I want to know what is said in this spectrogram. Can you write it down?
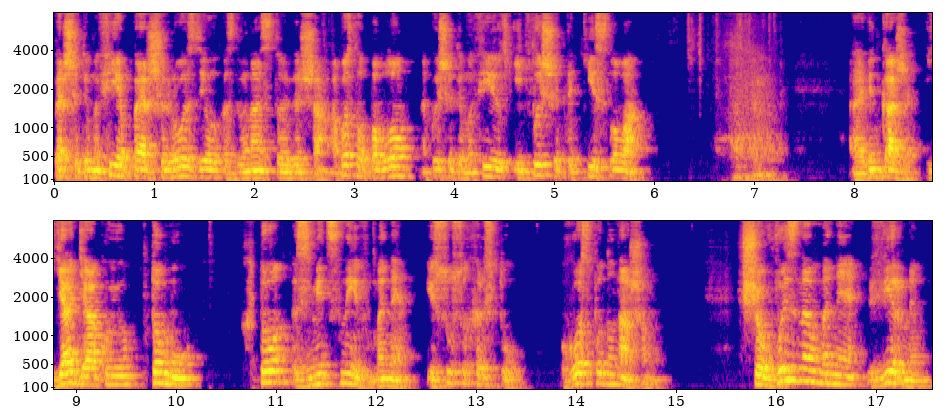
1 Тимофія, перший розділ з 12 вірша. Апостол Павло пише Тимофію і пише такі слова. Він каже: Я дякую тому, хто зміцнив мене, Ісусу Христу, Господу нашому, що визнав мене вірним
